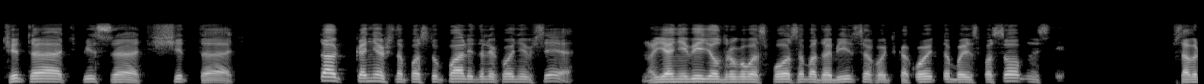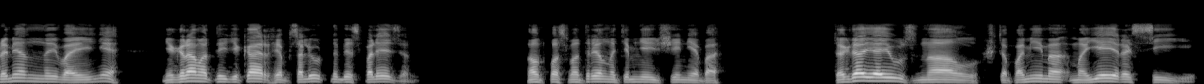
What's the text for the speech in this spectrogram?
Читать, писать, считать. Так, конечно, поступали далеко не все, но я не видел другого способа добиться хоть какой-то боеспособности. В современной войне неграмотный дикарь абсолютно бесполезен. Он посмотрел на темнеющее небо. Тогда я и узнал, что помимо моей России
